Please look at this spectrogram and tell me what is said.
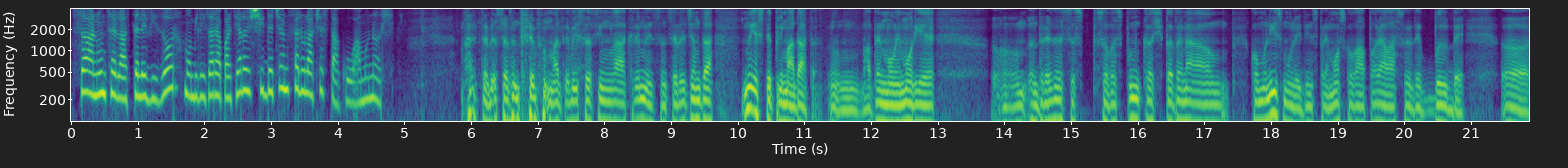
să anunțe la televizor mobilizarea parțială și de ce în felul acesta cu amânări? Trebuie să-l întrebăm, ar trebui să fim la Kremlin să înțelegem, dar nu este prima dată. Avem o memorie îndrăznesc să, să vă spun că și pe vremea comunismului dinspre Moscova apăreau astfel de bâlbe. Uh,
